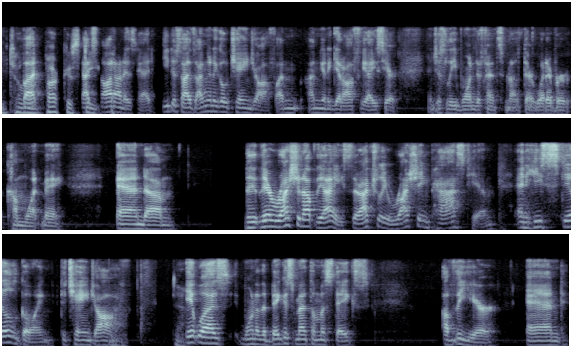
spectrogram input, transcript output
Until but puck is that's deep. not on his head. He decides I'm going to go change off. I'm I'm going to get off the ice here and just leave one defenseman out there, whatever come what may. And um, they're rushing up the ice. They're actually rushing past him, and he's still going to change off. Yeah. It was one of the biggest mental mistakes of the year, and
